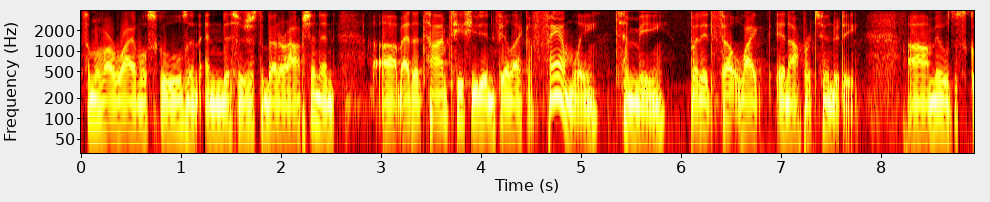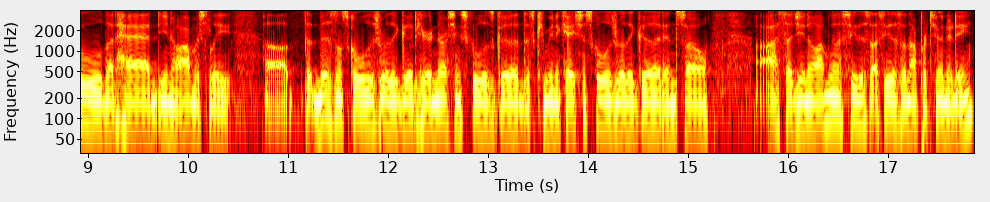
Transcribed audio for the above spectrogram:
some of our rival schools, and, and this was just a better option. And um, at the time, TCU didn't feel like a family to me but it felt like an opportunity. Um, it was a school that had, you know, obviously uh, the business school is really good here, nursing school is good, this communication school is really good, and so I said, you know, I'm going to see this. I see this as an opportunity,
